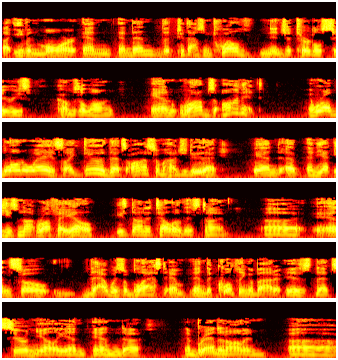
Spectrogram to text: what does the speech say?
uh, even more, and and then the 2012 Ninja Turtle series comes along, and Rob's on it, and we're all blown away. It's like, dude, that's awesome. How'd you do that? And uh, and yet he's not Raphael. He's Donatello this time. Uh, and so that was a blast. And, and the cool thing about it is that Ciro Nieli and, and, uh, and Brandon Auman, uh,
